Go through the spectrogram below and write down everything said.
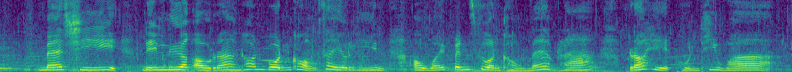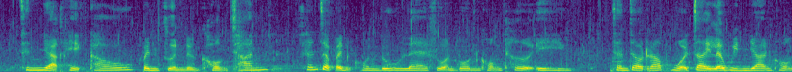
น แม่ชีได้เลือกเอาร่างท่อนบนของไซรีน เอาไว้เป็นส่วนของแม่พระ เพราะเหตุผลที่ว่า ฉันอยากให้เขาเป็นส่วนหนึ่งของฉัน ฉันจะเป็นคนดูแลส่วนบนของเธอเอง ฉันจะรับหัวใจและวิญญาณของ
